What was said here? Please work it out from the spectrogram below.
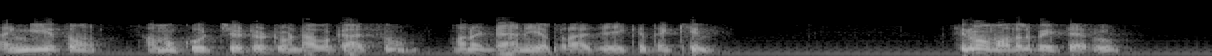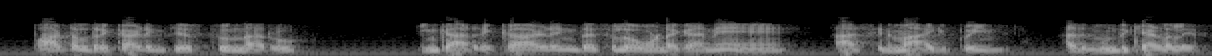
సంగీతం సమకూర్చేటటువంటి అవకాశం మన డానియల్ రాజయ్యకి దక్కింది. సినిమా మొదలు పెట్టారు పాటలు రికార్డింగ్ చేస్తున్నారు. ఇంకా రికార్డింగ్ దశలో ఉండగానే ఆ సినిమా ఆగిపోయింది. అది ముందుకెళ్ళలేదు.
